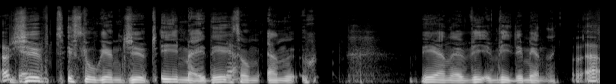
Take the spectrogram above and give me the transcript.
Okej. Djupt i skogen, djupt i mig. Det är Ja. som en, det är en eh, vi- vidrig mening. Ja.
